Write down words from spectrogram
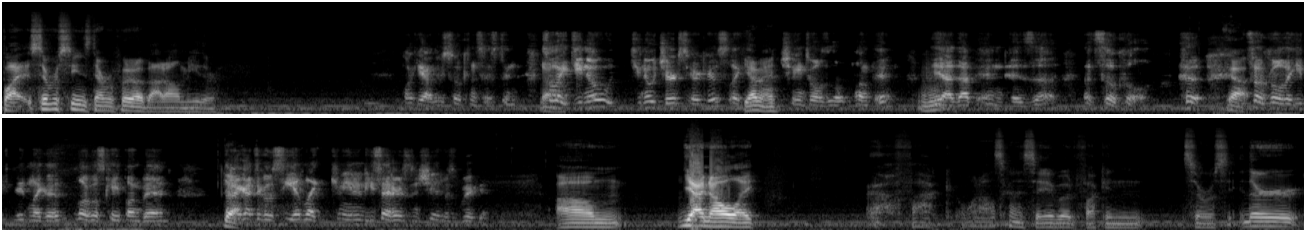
but Silverstein's never put out a bad album either. Fuck yeah, they're so consistent. Yeah. So like, do you know do you know Jerk Circus? Like, Yeah, man. Shane Told's little punk band. Mhm. Yeah, that band is uh, that's so cool. Yeah. so cool that he played in like a local skate punk band. Yeah. Yeah. I got to go see it like community centers and shit. It was wicked. Um, yeah, no, like, oh fuck, what else can I say about fucking Silverstein? They're,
